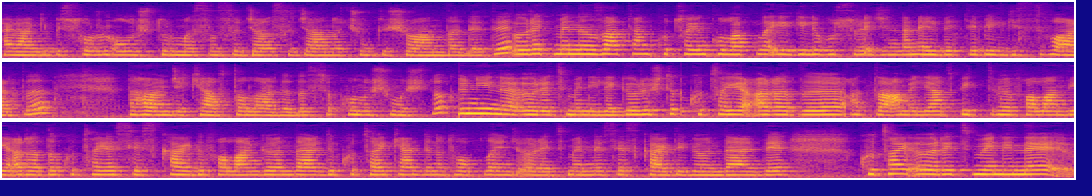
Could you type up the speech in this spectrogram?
Herhangi bir sorun oluşturmasın sıcağı sıcağına çünkü şu anda dedi. Öğretmenin zaten Kutay'ın kulakla ilgili bu sürecinden elbette bilgisi vardı. Daha önceki haftalarda da konuşmuştuk. Dün yine öğretmeniyle görüştük. Kutay'ı aradı. Hatta ameliyat bitti mi falan diye aradı. Kutay'a ses kaydı falan gönderdi. Kutay kendini toplayınca öğretmenine ses kaydı gönderdi. Kutay öğretmenine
